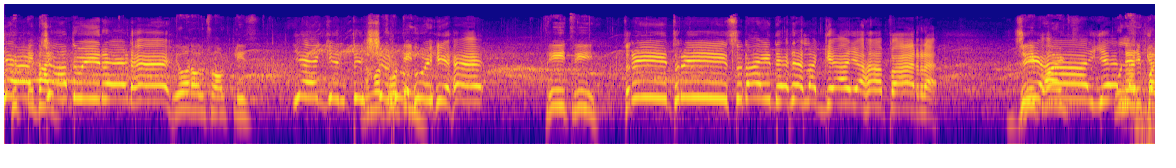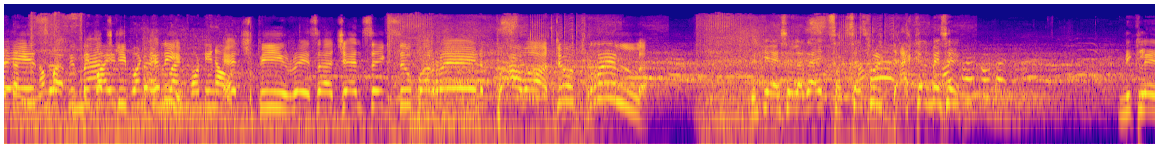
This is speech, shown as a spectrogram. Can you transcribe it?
ये जादुई रेड है। You are also out please ये गिनती शुरू हुई है। थ्री थ्री थ्री थ्री सुनाई देने लग गया यहाँ पर। जी हाँ ये लग गई इस मैच की पहली and 14 out. HP racer gen six super raid power to thrill देखिए ऐसे लगा एक सक्सेसफुल टैकल में से निकले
